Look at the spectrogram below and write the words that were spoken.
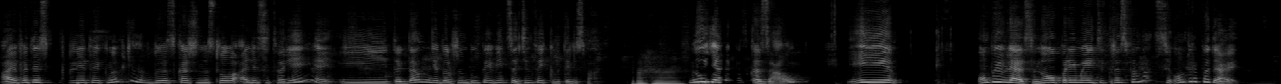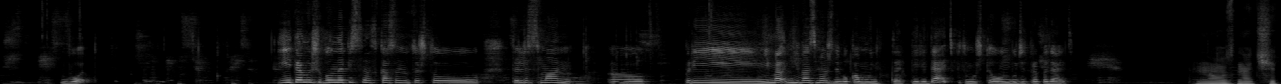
А в этой скрытой кнопке было сказано слово олицетворение, и тогда мне должен был появиться один фейковый талисман. Угу. Ну, я так и сказал. И он появляется, но при моей трансформации он пропадает. Вот. И там еще было написано, сказано то, что талисман э, при невозможно его кому-то передать, потому что он будет пропадать. Ну, значит,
